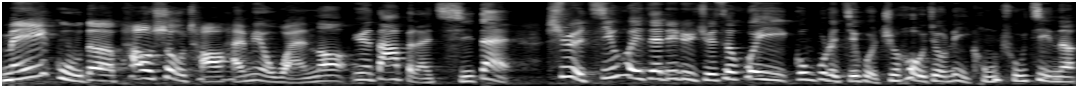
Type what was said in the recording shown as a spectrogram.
美股的抛售潮还没有完呢，因为大家本来期待是不是有机会在利率决策会议公布了结果之后就利空出尽呢？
